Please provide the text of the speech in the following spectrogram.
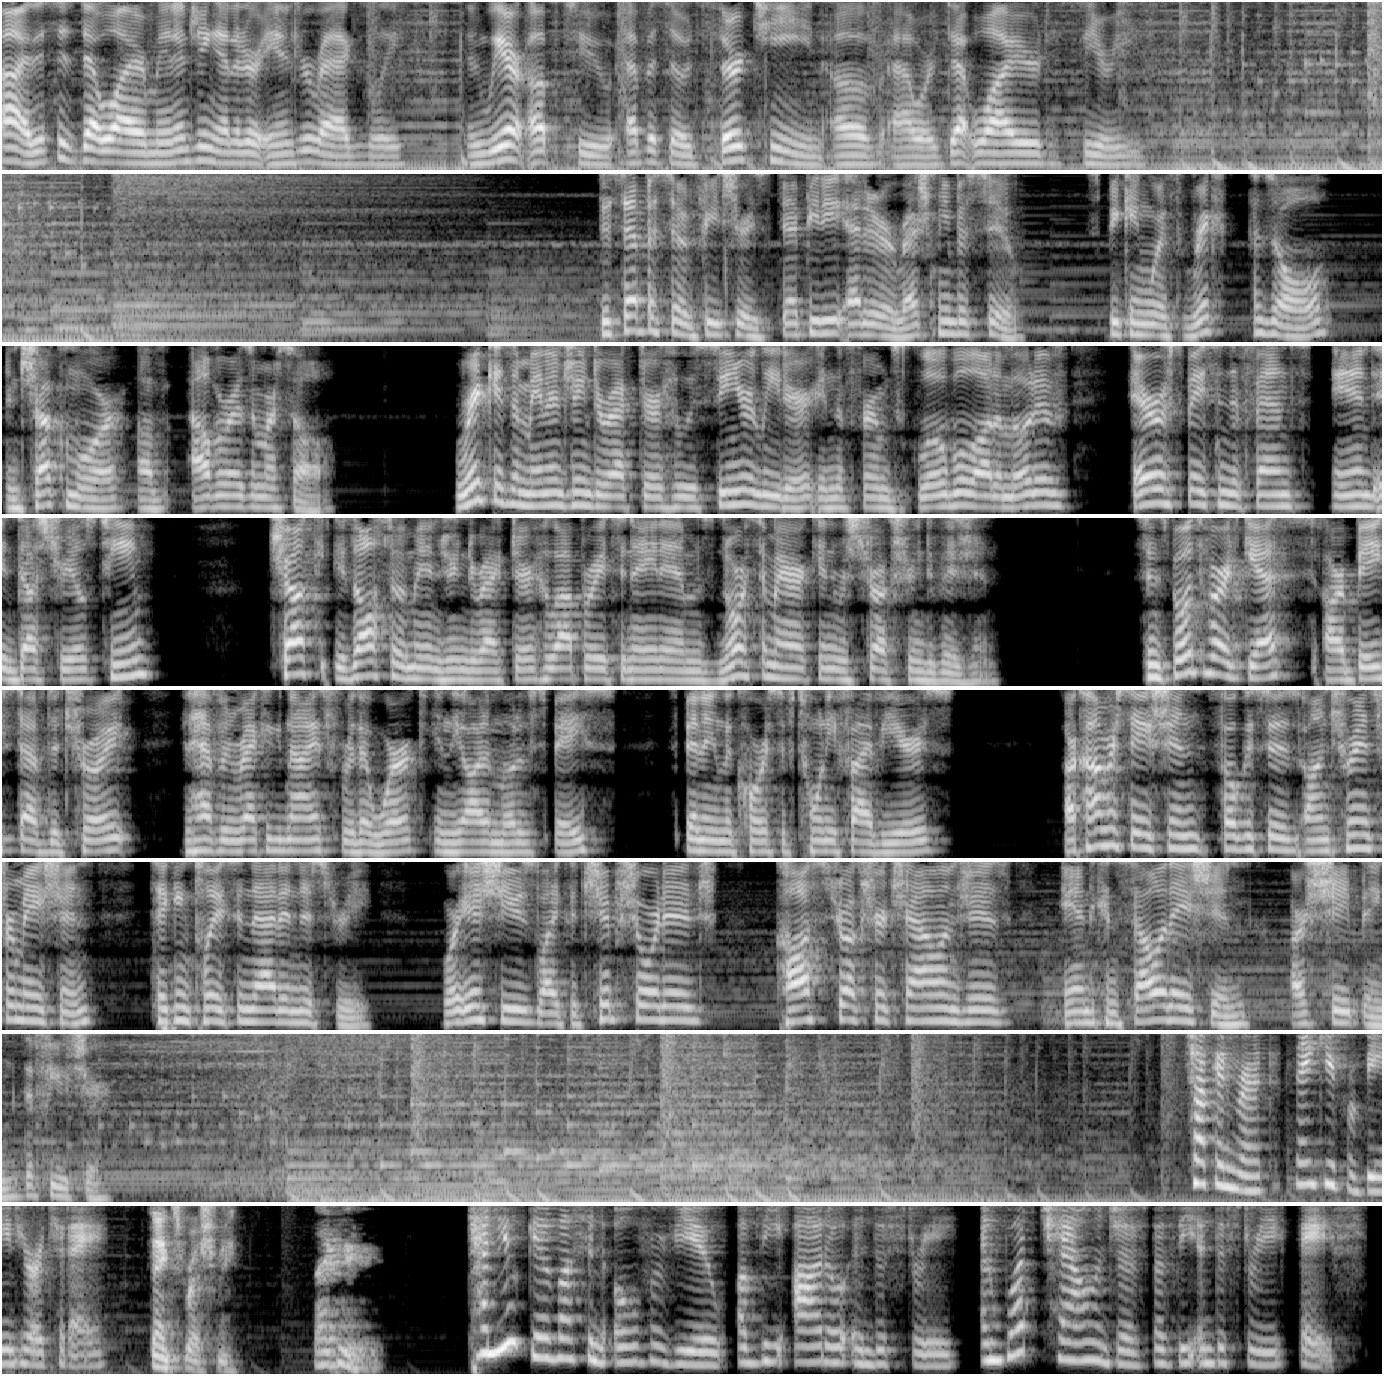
Hi, this is Debtwire Managing Editor Andrew Ragsley, and we are up to episode 13 of our Debtwired series. This episode features Deputy Editor Reshmi Basu speaking with Rick Kazole and Chuck Moore of Alvarez & Marsal. Rick is a managing director who is senior leader in the firm's global automotive, aerospace and defense, and industrials team Chuck is also a managing director who operates in A&M's North American Restructuring Division. Since both of our guests are based out of Detroit and have been recognized for their work in the automotive space, spanning the course of 25 years, our conversation focuses on transformation taking place in that industry, where issues like the chip shortage, cost structure challenges, and consolidation are shaping the future. Chuck and Rick, thank you for being here today. Thanks, Reshmi. Thank you. Can you give us an overview of the auto industry and what challenges does the industry face?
